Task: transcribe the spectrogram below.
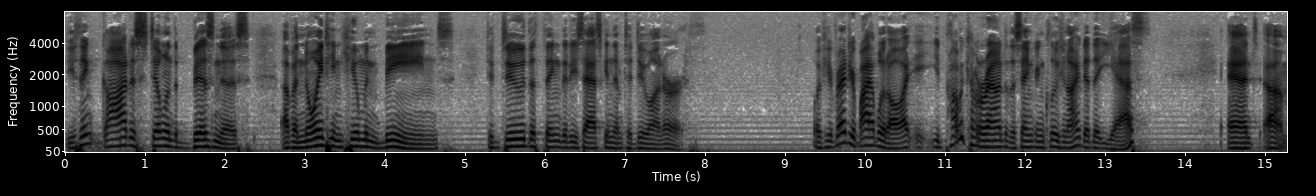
Do you think God is still in the business of anointing human beings to do the thing that He's asking them to do on earth? Well, if you've read your Bible at all, I, you'd probably come around to the same conclusion I did that yes. And um,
